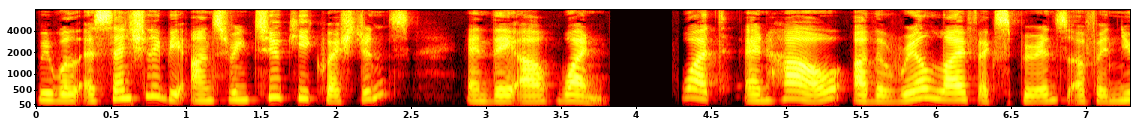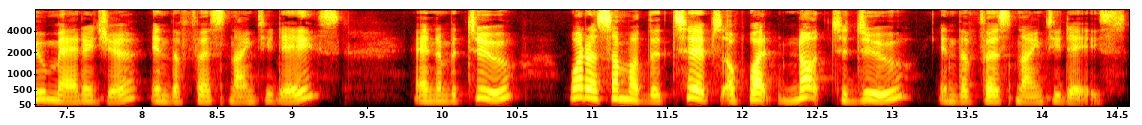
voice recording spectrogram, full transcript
we will essentially be answering two key questions, and they are 1. What and how are the real life experience of a new manager in the first 90 days? And number 2, what are some of the tips of what not to do in the first 90 days?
